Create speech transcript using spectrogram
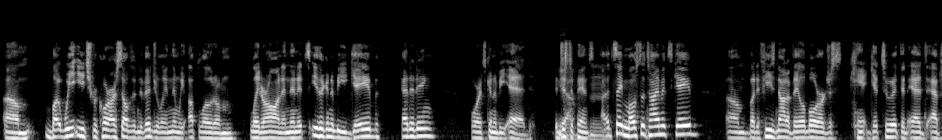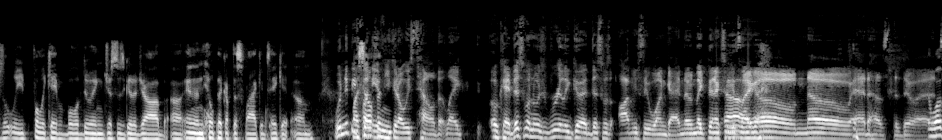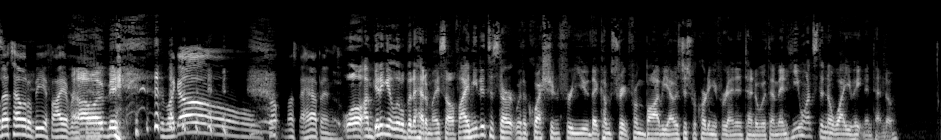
Um, but we each record ourselves individually and then we upload them later on, and then it's either going to be Gabe editing or it's going to be Ed. It just depends. Mm. I'd say most of the time it's Gabe. Um, but if he's not available or just can't get to it, then Ed's absolutely fully capable of doing just as good a job, uh, and then he'll pick up the slack and take it. Um, Wouldn't it be funny if you could always tell that like, okay, this one was really good. This was obviously one guy, and then like the next week it's like, yeah. oh no, Ed has to do it. well, that's how it'll be if I ever. oh, I mean, like, oh, something must have happened. well, I'm getting a little bit ahead of myself. I needed to start with a question for you that comes straight from Bobby. I was just recording it for Nintendo with him, and he wants to know why you hate Nintendo.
